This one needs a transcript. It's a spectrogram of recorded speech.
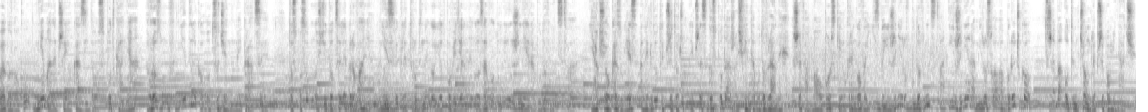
Całego roku nie ma lepszej okazji do spotkania, rozmów nie tylko o codziennej pracy. To sposobność do celebrowania niezwykle trudnego i odpowiedzialnego zawodu inżyniera budownictwa. Jak się okazuje z anegdoty przytoczonej przez gospodarza święta budowlanych, szefa Małopolskiej Okręgowej Izby Inżynierów Budownictwa, inżyniera Mirosława Boryczko, trzeba o tym ciągle przypominać.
